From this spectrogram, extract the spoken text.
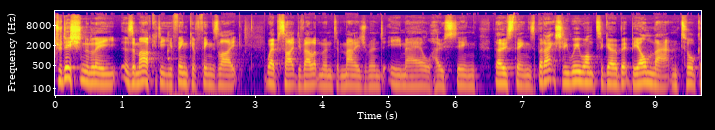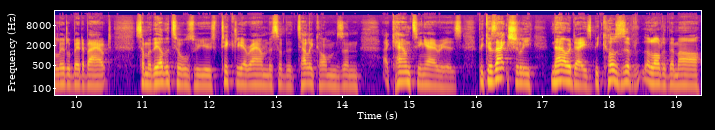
traditionally, as a marketer, you think of things like, website development and management, email, hosting, those things. But actually, we want to go a bit beyond that and talk a little bit about some of the other tools we use, particularly around the sort of telecoms and accounting areas. Because actually, nowadays, because of a lot of them are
